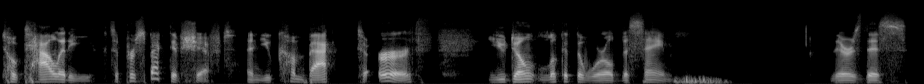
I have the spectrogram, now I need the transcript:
totality, it's a perspective shift, and you come back to Earth, you don't look at the world the same. There's this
